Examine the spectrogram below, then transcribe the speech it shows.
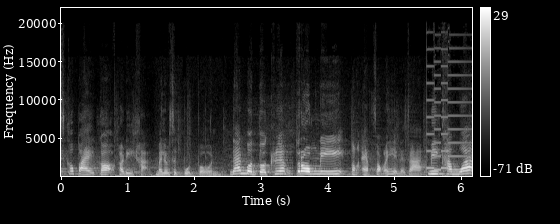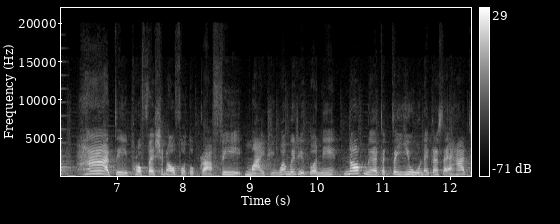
สเข้าไปก็พอดีค่ะ ไม่รู้สึกปูดโปน ด้านบนตัวเครื่องตรงนี้ต้องแอบส่องให้เห็นนะจ๊ะ มีคำว่า 5G Professional Photography หมายถึงว่ามือถือตัวนี้ นอกเหนือจากจะอยู่ในกระแส 5G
